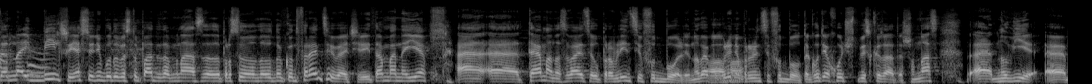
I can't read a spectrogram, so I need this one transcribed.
це найбільше. Я сьогодні буду виступати там. Нас запросили на одну конференцію ввечері, і там в мене є е, е, тема, називається управлінці в футболі. Нове покоління Ага. в футболу. Так от я хочу тобі сказати, що в нас е, нові е,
